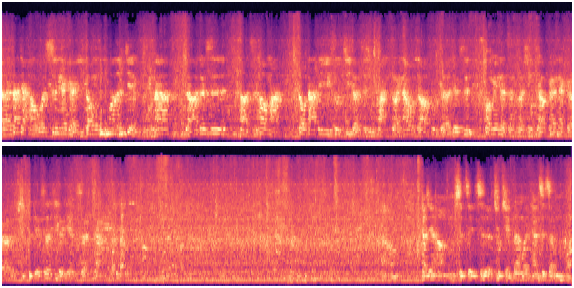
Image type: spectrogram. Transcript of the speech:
呃，大家好，我是那个移动文化的建福，那主要就是呃之后马豆大地艺术季的执行团队，那我主要负责就是后面的整合行销跟那个视觉设计的延伸这样。谢谢。大家好，我们是这一次的出钱单位谈市政文化。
